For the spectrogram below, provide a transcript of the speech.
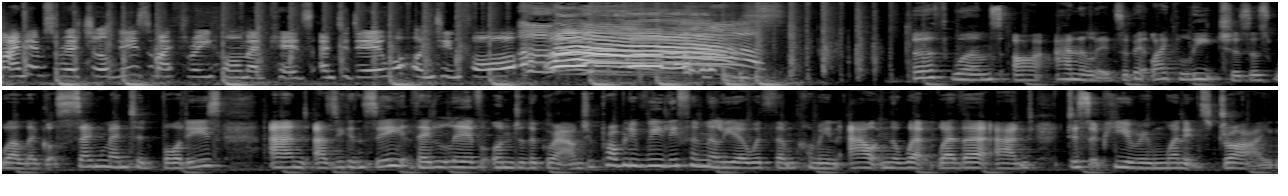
My name's Rachel, these are my three home-ed kids and today we're hunting for earthworms! Earthworms are annelids, a bit like leeches as well. They've got segmented bodies and as you can see, they live under the ground. You're probably really familiar with them coming out in the wet weather and disappearing when it's dry.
